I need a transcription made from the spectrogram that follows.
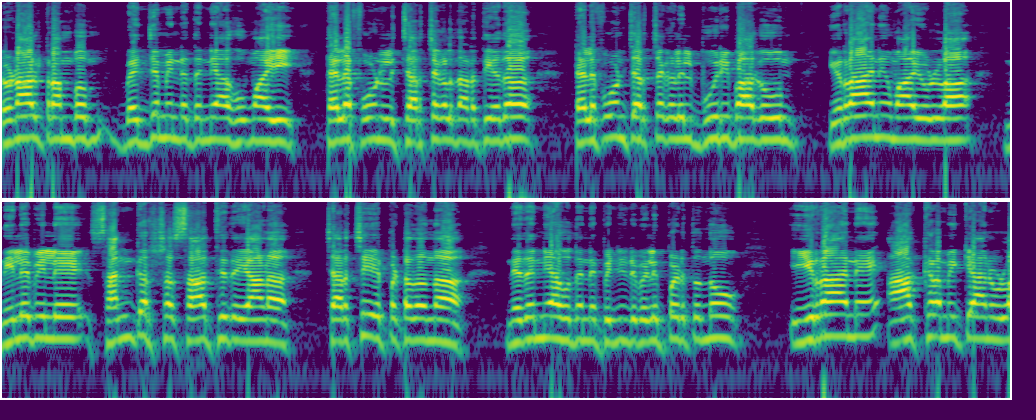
ഡൊണാൾഡ് ട്രംപും ബെഞ്ചമിൻ നെതന്യാഹുവുമായി ടെലഫോണിൽ ചർച്ചകൾ നടത്തിയത്. ടെലിഫോൺ ചർച്ചകളിൽ ഭൂരിഭാഗവും ഇറാനുമായുള്ള നിലവിലെ സംഘർഷ സാധ്യതയാണ് ചർച്ച ചെയ്യപ്പെട്ടതെന്ന് നെതന്യാഹു തന്നെ പിന്നീട് വെളിപ്പെടുത്തുന്നു. ഇറാനെ ആക്രമിക്കാനുള്ള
